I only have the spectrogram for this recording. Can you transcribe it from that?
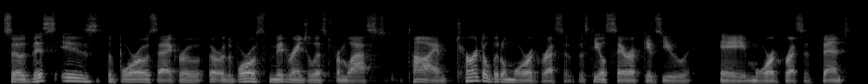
So this is the Boros aggro or the Boros mid-range list from last time, turned a little more aggressive. The Steel Seraph gives you a more aggressive bent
